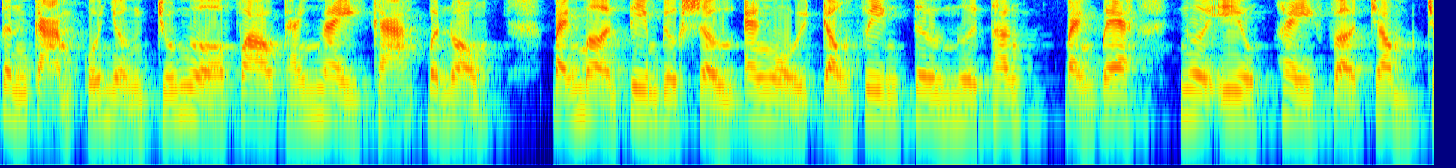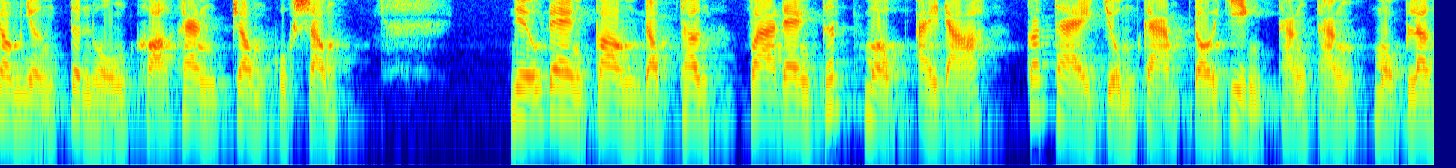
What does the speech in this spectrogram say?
tình cảm của những chú ngựa vào tháng này khá bình ổn. Bản mệnh tìm được sự an ủi động viên từ người thân, bạn bè, người yêu hay vợ chồng trong những tình huống khó khăn trong cuộc sống. Nếu đang còn độc thân và đang thích một ai đó, có thể dũng cảm đối diện thẳng thắn một lần.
